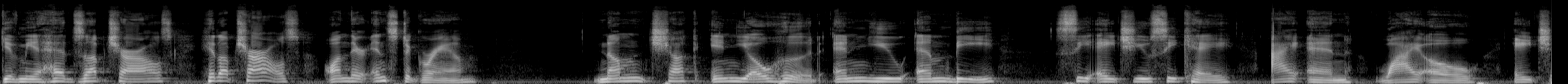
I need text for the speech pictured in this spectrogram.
give me a heads up, Charles. Hit up Charles on their Instagram. Numbchuck in Yo Hood, N U M B C H U C K I N Y O H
